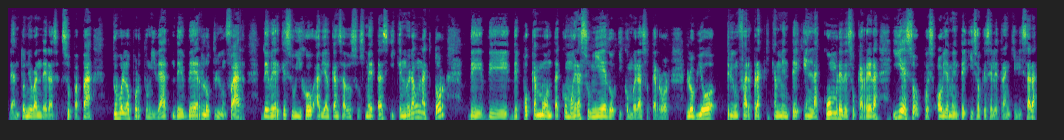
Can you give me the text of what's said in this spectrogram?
de Antonio Banderas, su papá tuvo la oportunidad de verlo triunfar, de ver que su hijo había alcanzado sus metas y que no era un actor de, de, de, poca monta como era su miedo y como era su terror. Lo vio triunfar prácticamente en la cumbre de su carrera y eso pues obviamente hizo que se le tranquilizara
